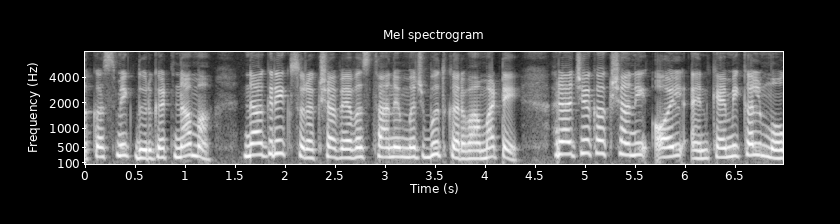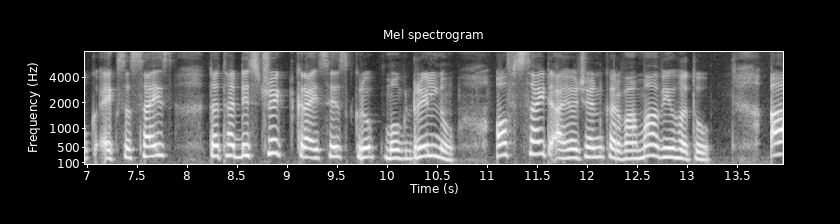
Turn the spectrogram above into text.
આકસ્મિક દુર્ઘટનામાં નાગરિક સુરક્ષા વ્યવસ્થાને મજબૂત કરવા માટે રાજ્યકક્ષાની oil and chemical mock exercise તથા ડિસ્ટ્રિક્ટ ક્રાઇસિસ ગ્રુપ મોક ડ્રીલનું ઓફસાઇટ આયોજન કરવામાં આવ્યું હતું. આ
